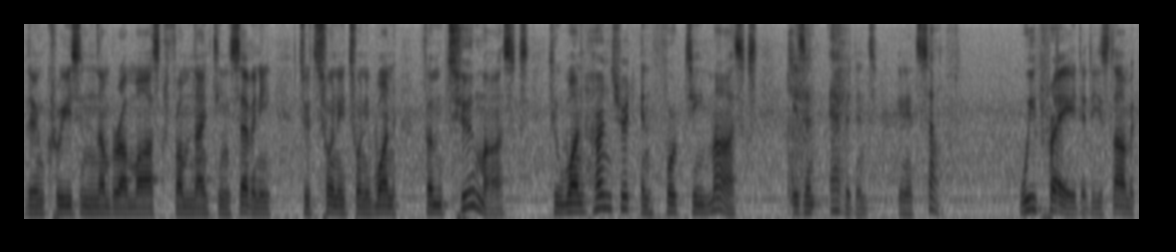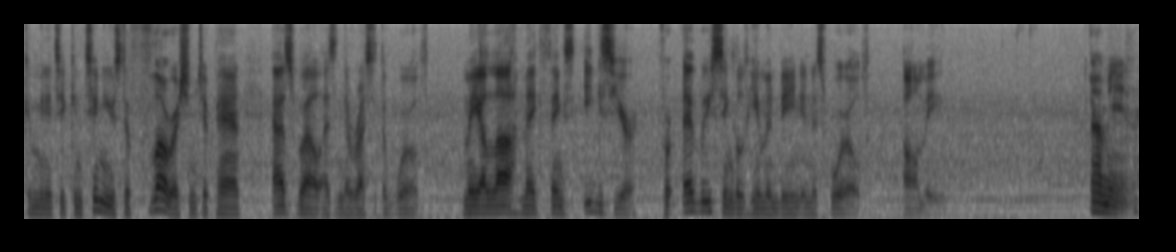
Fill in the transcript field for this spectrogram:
The increase in the number of mosques from 1970 to 2021 from 2 mosques to 114 mosques is an evident in itself. We pray that the Islamic community continues to flourish in Japan as well as in the rest of the world. May Allah make things easier for every single human being in this world. Ameen. I mean,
